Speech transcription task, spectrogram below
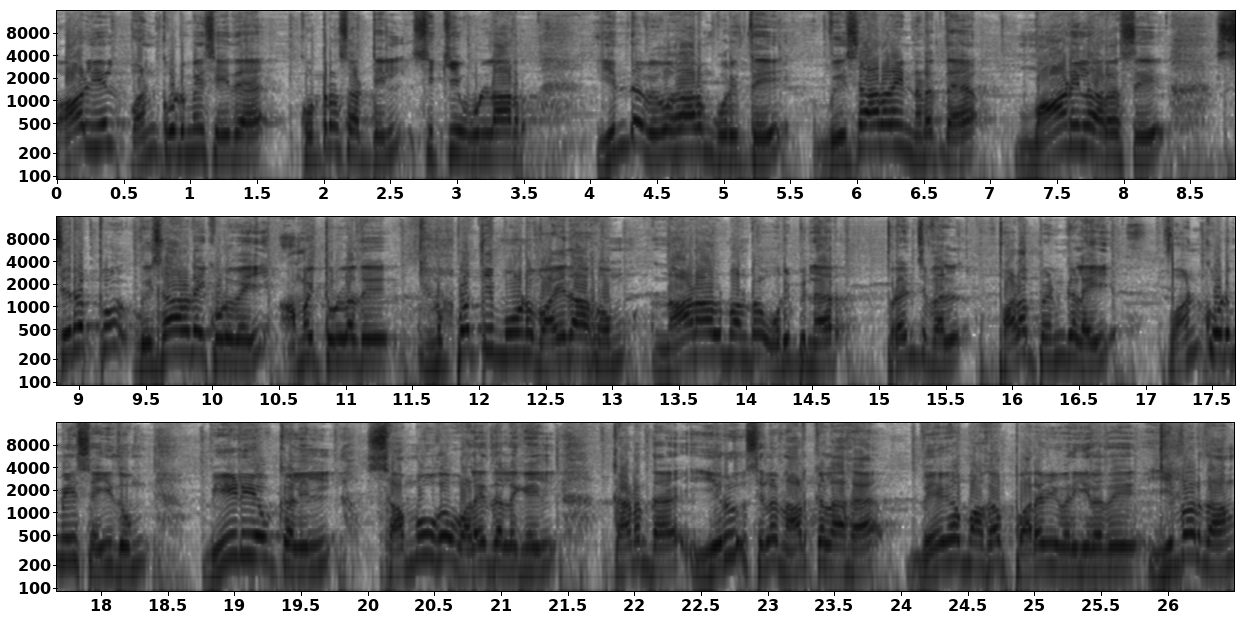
பாலியல் வன்கொடுமை செய்த குற்றச்சாட்டில் சிக்கியுள்ளார் இந்த விவகாரம் குறித்து விசாரணை நடத்த மாநில அரசு சிறப்பு விசாரணை குழுவை அமைத்துள்ளது. முப்பத்தி மூணு வயதாகும் நாடாளுமன்ற உறுப்பினர் பிரெஞ்சுவல் பல பெண்களை வன்கொடுமை செய்தும் வீடியோக்களில் சமூக வலைதளங்களில் கடந்த இரு சில நாட்களாக வேகமாக பரவி வருகிறது. இவர்தான்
